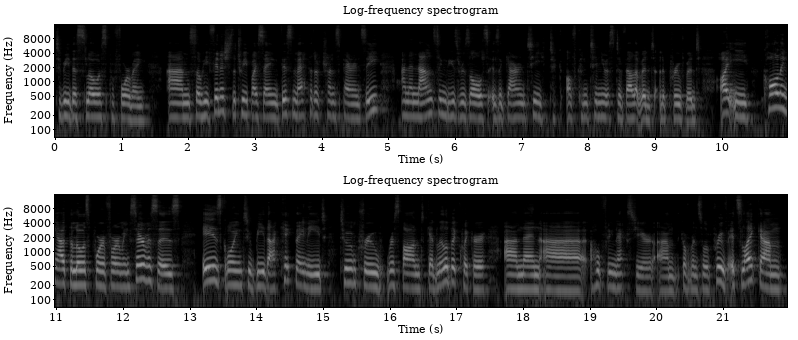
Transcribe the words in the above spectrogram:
to be the slowest performing. Um, so he finished the tweet by saying, "This method of transparency and announcing these results is a guarantee to, of continuous development and improvement, i.e., calling out the lowest performing services." Is going to be that kick they need to improve, respond, get a little bit quicker, and then uh, hopefully next year um, the governments will improve. It's like um,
